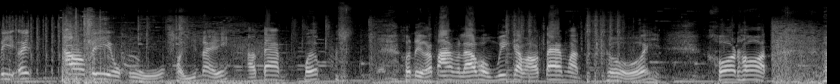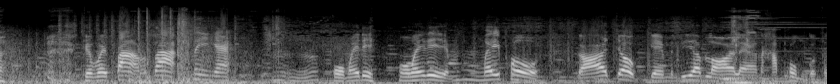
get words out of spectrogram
สิเอ้ยเอาสิโอ้โหขอยินหน่อยดิเอาแต้มปึ๊บคนอื่นเขาตายมาแล้วผมวิ่งกลับเอาแต้มก่อนโอ้ยโคตรทอดเก็บไว้ป้าป้านี่ไงโผล่ไม่ดิโผล่ไม่ดิไม่โผล่ก็จบเกมเป็นที่เรียบร้อยแล้วนะครับ ผมกดส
